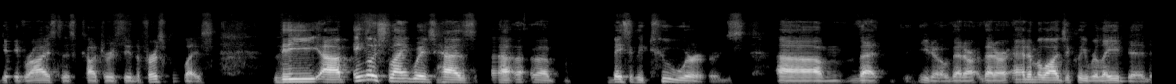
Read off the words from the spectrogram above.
gave rise to this controversy in the first place. The uh, English language has uh, uh, basically two words um, that you know that are that are etymologically related.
